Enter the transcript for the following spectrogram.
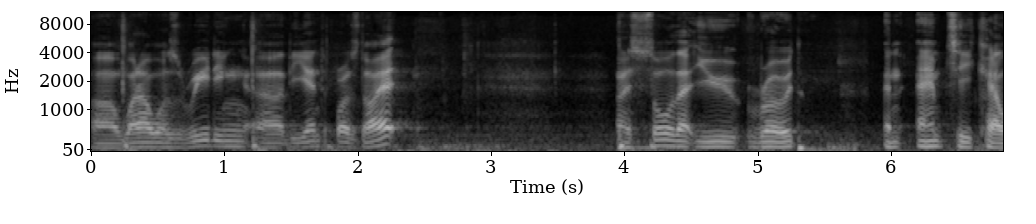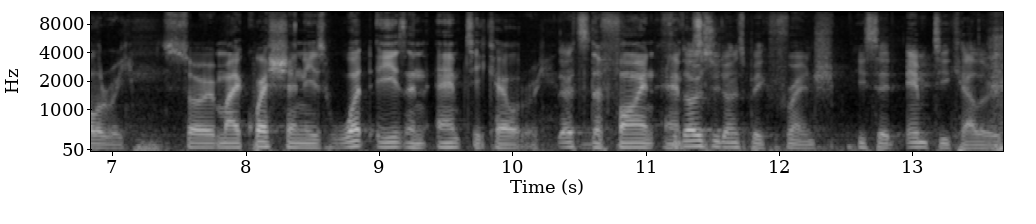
Uh, when I was reading uh, the Enterprise Diet, I saw that you wrote an empty calorie. So my question is, what is an empty calorie? That's- define For empty. those who don't speak French, he said empty calorie,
